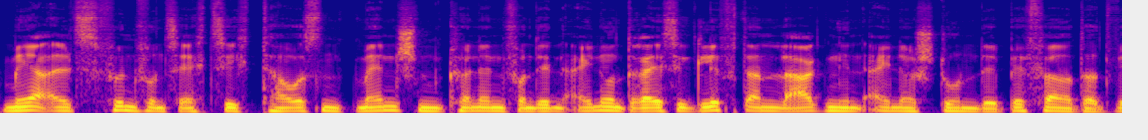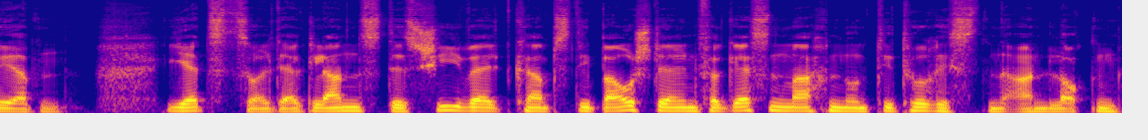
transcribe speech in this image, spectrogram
Mehr als 65.000 Menschen können von den 31 Liftanlagen in einer Stunde befördert werden. Jetzt soll der Glanz des Skiweltcups die Baustellen vergessen machen und die Touristen anlocken.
